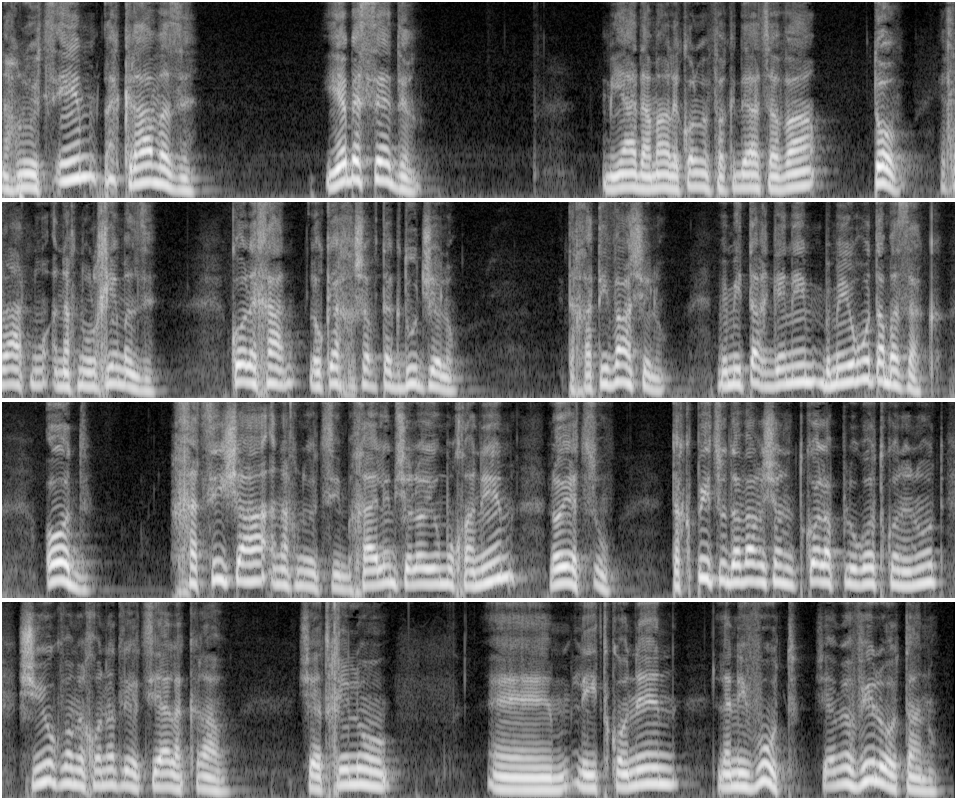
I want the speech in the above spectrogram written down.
אנחנו יוצאים לקרב הזה. יהיה בסדר. מיד אמר לכל מפקדי הצבא, טוב, החלטנו, אנחנו הולכים על זה. כל אחד לוקח עכשיו את הגדוד שלו, את החטיבה שלו, ומתארגנים במהירות הבזק. עוד חצי שעה אנחנו יוצאים. חיילים שלא יהיו מוכנים, לא יצאו. תקפיצו דבר ראשון את כל הפלוגות כוננות, שיהיו כבר מכונות ליציאה לקרב. שיתחילו אה, להתכונן לניווט, שהם יובילו אותנו.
